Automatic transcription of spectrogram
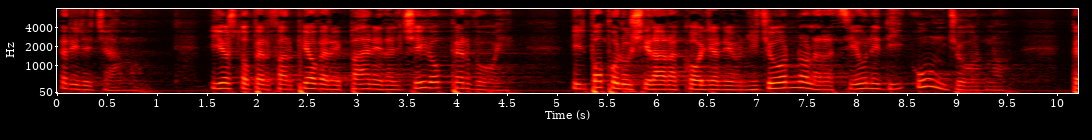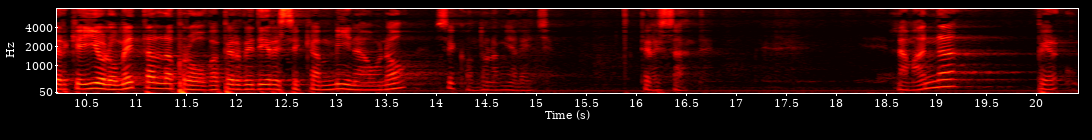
Rileggiamo. Io sto per far piovere pane dal cielo per voi. Il popolo uscirà a raccoglierne ogni giorno la razione di un giorno, perché io lo metta alla prova per vedere se cammina o no secondo la mia legge. Interessante. La manna per un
